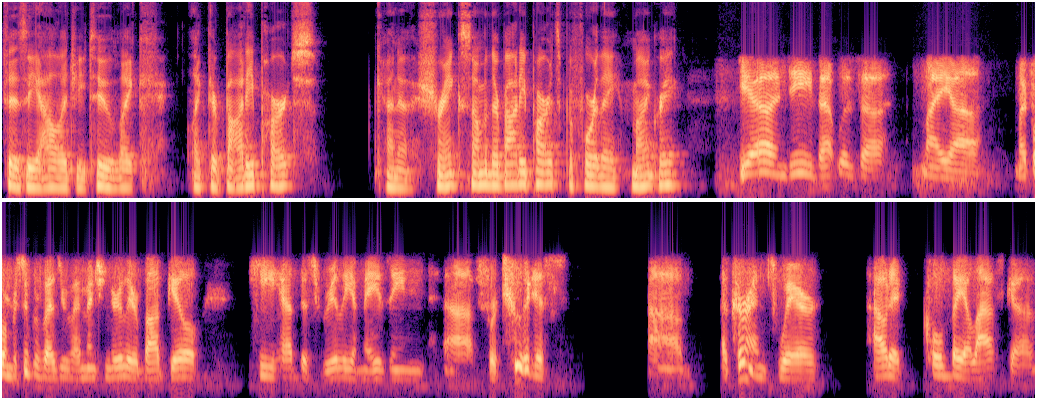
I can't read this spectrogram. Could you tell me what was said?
physiology too, like like their body parts kind of shrink some of their body parts before they migrate? Yeah, indeed. That was uh, my uh, my former supervisor, who I mentioned earlier, Bob Gill. He had this really amazing, uh, fortuitous uh, occurrence where, out at Cold Bay, Alaska,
